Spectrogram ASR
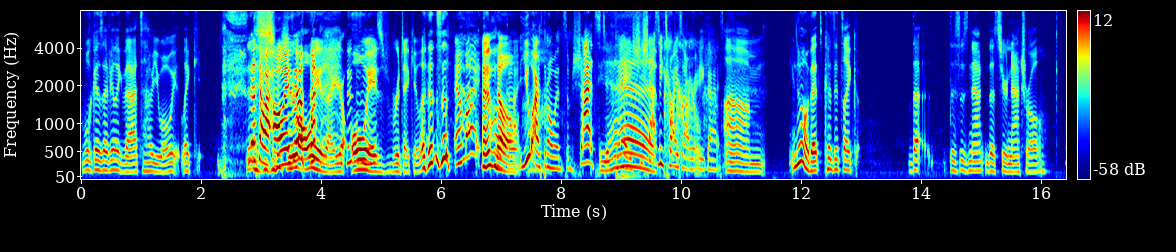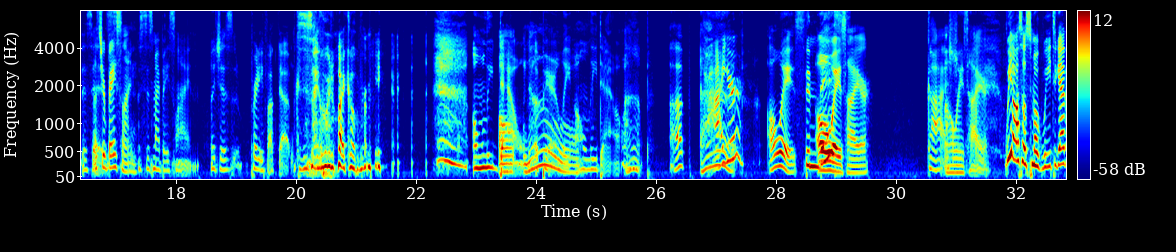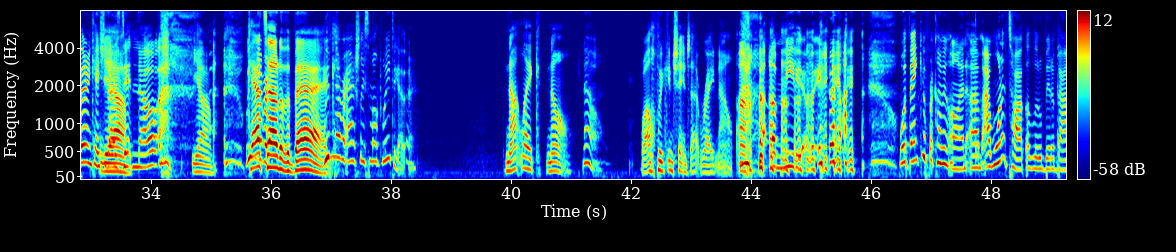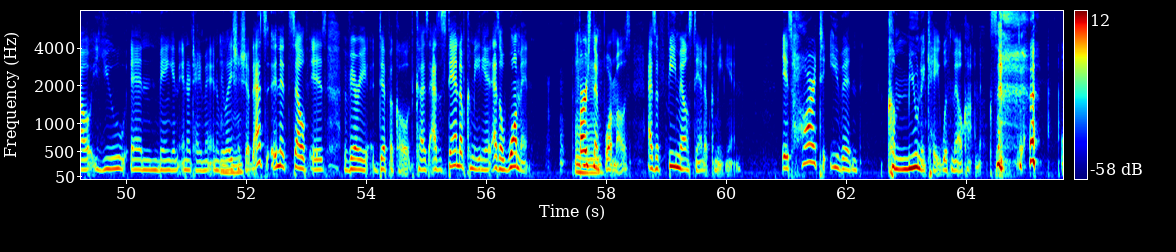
Well, because I feel like that's how you always like. That's how I always You're always are. You're always ridiculous. Am I? No. Oh, God. You are throwing some shots today. She shot me twice already, guys. um, no, that's because it's like that. This is nat. That's your natural. This is. That's your baseline. This is my baseline, which is pretty fucked up because it's like, where do I go from here? Only Oh, down, apparently. Only down. Up. up higher? Always. Than Always this? higher. Gosh. Always higher. We also smoke weed together, in case you Yeah. guys didn't know. Yeah. we've Cat's never, out of the bag. We've never actually smoked weed together. Not like no. No. Well, we can change that right now. Uh, Immediately. well, thank you for coming on. Um, I want to talk a little bit about you and being in entertainment and a relationship. That's in itself is very difficult because as a stand-up comedian, as a woman, 1st and foremost, as a female stand-up comedian, it's hard to even communicate with male comics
